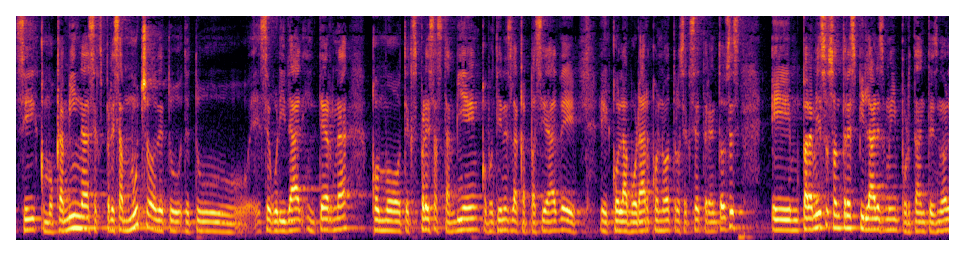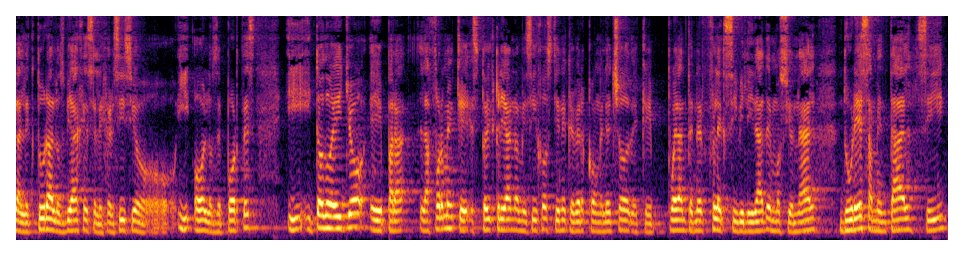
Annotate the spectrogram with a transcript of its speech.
¿sí? Como caminas, expresa mucho de tu, de tu eh, seguridad interna, como te expresas también, como tienes la capacidad de eh, colaborar con otros, etc. Entonces, eh, para mí esos son tres pilares muy importantes, ¿no? La lectura, los viajes, el ejercicio y o los deportes. Y, todo ello, eh, para la forma en que estoy criando a mis hijos, tiene que ver con el hecho de que puedan tener flexibilidad emocional, dureza mental, ¿sí?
